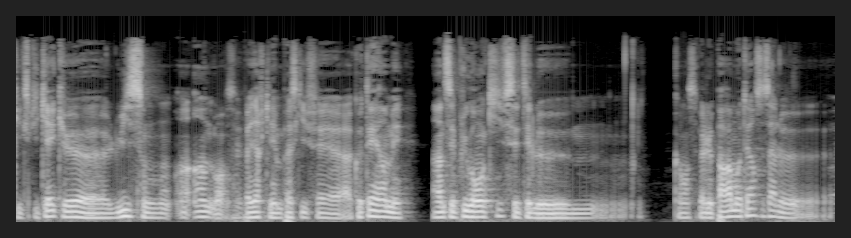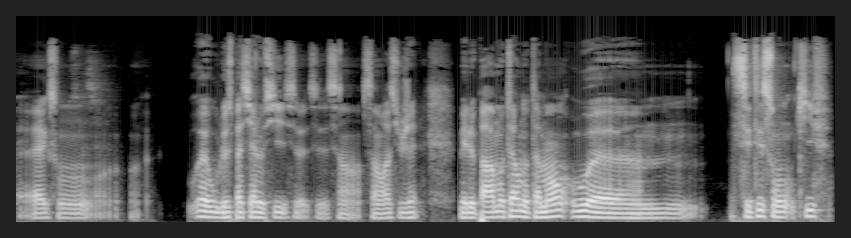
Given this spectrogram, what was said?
qui expliquait que euh, lui, son un, un- bon, ça veut pas dire qu'il aime pas ce qu'il fait euh, à côté, hein, mais un de ses plus grands kiffs, c'était le hum, comment s'appelle le paramoteur, c'est ça, le avec son ouais ou le spatial aussi, c'est un, un vrai sujet, mais le paramoteur notamment où euh, c'était son kiff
